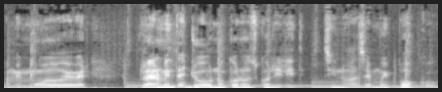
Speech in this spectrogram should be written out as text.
a mi modo de ver. Realmente yo no conozco a Lilith sino hace muy poco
